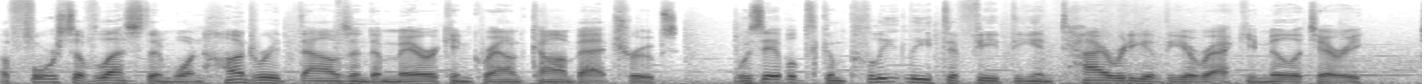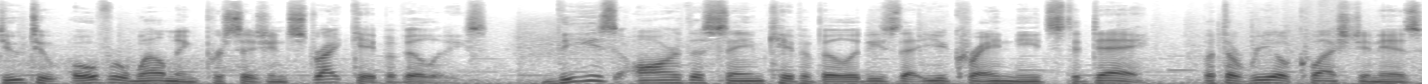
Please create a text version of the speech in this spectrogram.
a force of less than 100,000 American ground combat troops was able to completely defeat the entirety of the Iraqi military due to overwhelming precision strike capabilities. These are the same capabilities that Ukraine needs today, but the real question is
